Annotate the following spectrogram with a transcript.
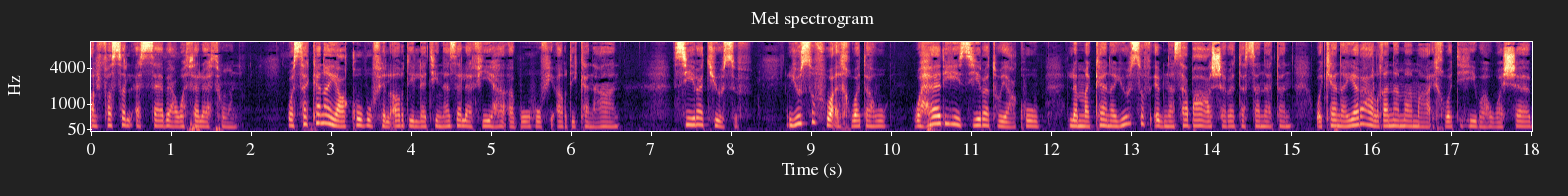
الفصل السابع والثلاثون وسكن يعقوب في الأرض التي نزل فيها أبوه في أرض كنعان. سيرة يوسف. يوسف وإخوته وهذه سيرة يعقوب لما كان يوسف ابن سبع عشرة سنة وكان يرعى الغنم مع إخوته وهو شاب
